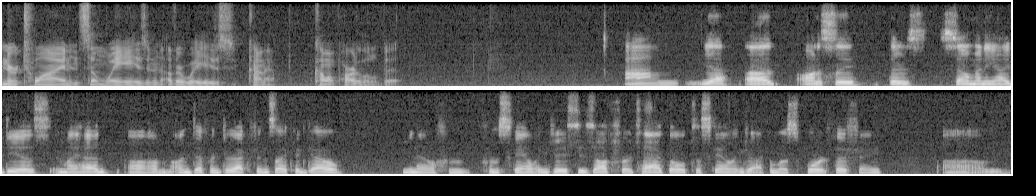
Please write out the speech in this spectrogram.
intertwine in some ways, and in other ways kind of come apart a little bit. Um. Yeah. Uh. Honestly, there's so many ideas in my head um, on different directions I could go you know, from from scaling JC's offshore tackle to scaling Giacomo sport fishing. Um,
